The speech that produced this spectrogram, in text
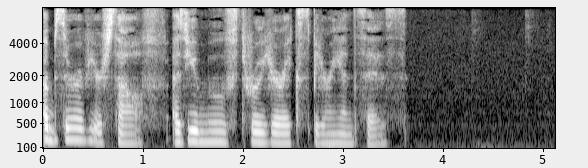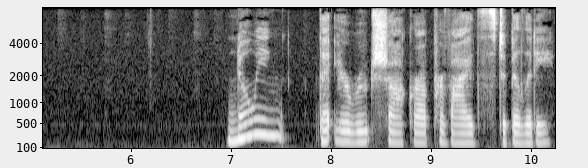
Observe yourself as you move through your experiences. Knowing that your root chakra provides stability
